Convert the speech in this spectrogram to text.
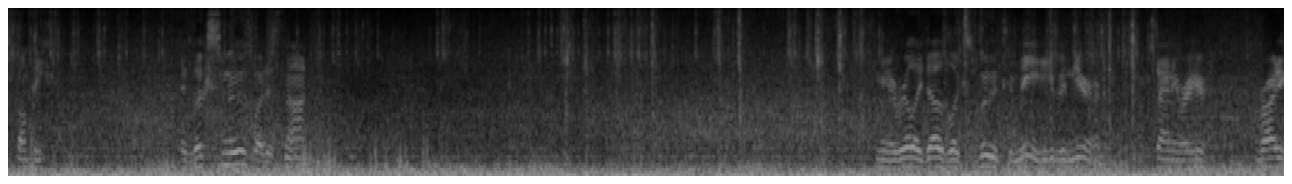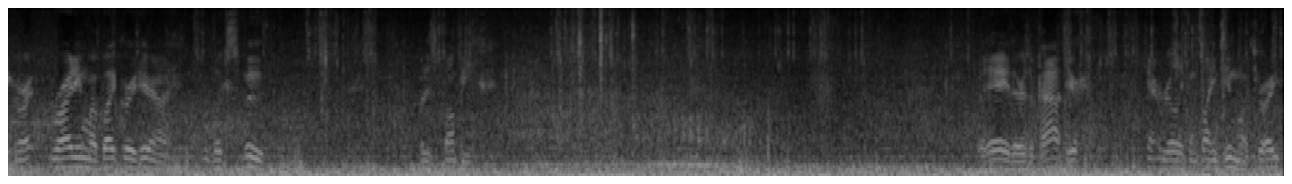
It's bumpy. It looks smooth, but it's not. I mean, it really does look smooth to me, even here. I'm standing right here, riding right, riding my bike right here, and it looks smooth, but it's bumpy. But hey, there's a path here. Can't really complain too much, right?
